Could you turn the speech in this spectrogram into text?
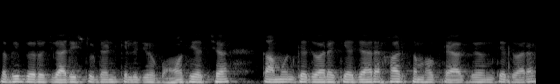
सभी बेरोजगारी स्टूडेंट के लिए जो है बहुत ही अच्छा काम उनके द्वारा किया जा रहा है। हर संभव प्रयास जो है उनके द्वारा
